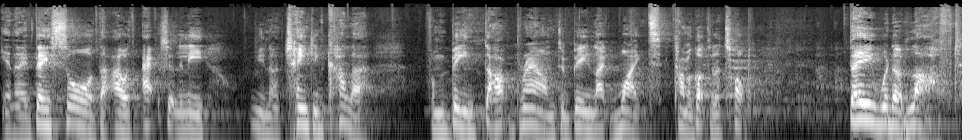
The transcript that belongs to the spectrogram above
You know, if they saw that I was actually, you know, changing color from being dark brown to being like white, time I got to the top, they would have laughed.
